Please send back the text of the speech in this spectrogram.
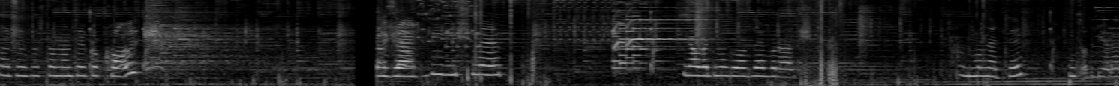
Znaczy został nam tylko Colt. Także biliśmy. Nawet mogę odebrać monety, więc odbiorę.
